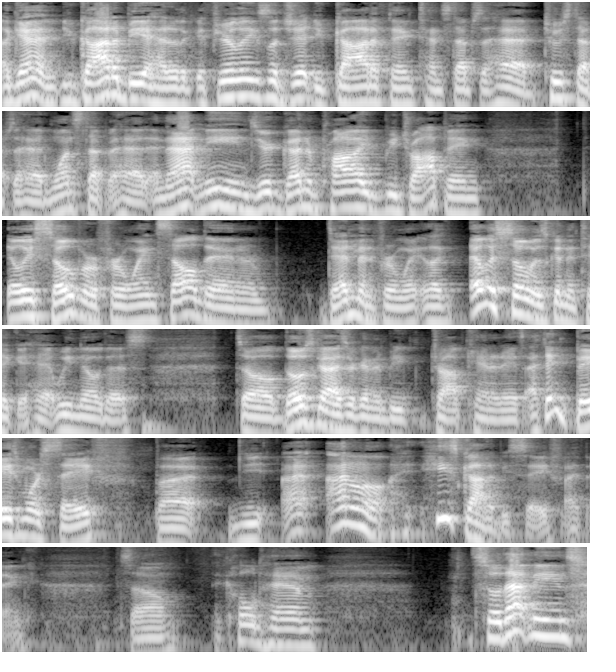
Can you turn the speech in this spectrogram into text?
again, you got to be ahead of the. If your league's legit, you got to think ten steps ahead, two steps ahead, one step ahead, and that means you're gonna probably be dropping Ilyasova for Wayne Selden or Dedmon for Wayne. Like Ilyasova is gonna take a hit. We know this. So those guys are gonna be drop candidates. I think Bazemore's safe, but the, I I don't know. He's got to be safe. I think. So hold him so that means,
